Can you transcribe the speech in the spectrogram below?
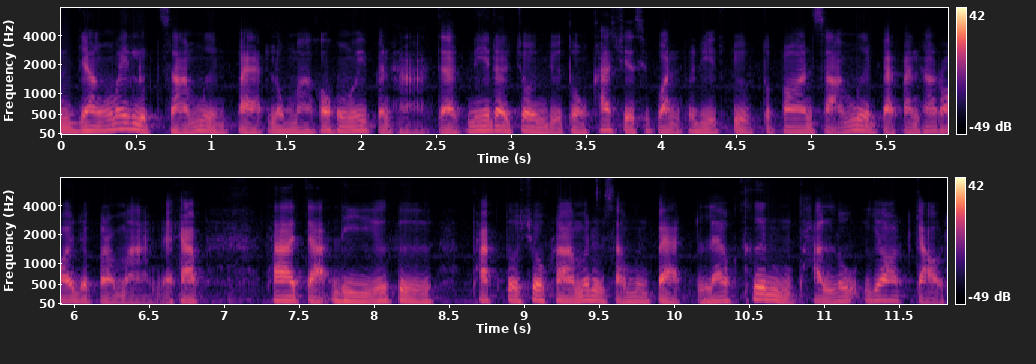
นส์ยังไม่หลุด 38,000 ลงมาก็คงไม่มีปัญหา แต่นี่ดาวโจนส์อยู่ตรงค่าเฉลี่ย10 วันพอดีอยู่ประมาณ 38,500 โดยประมาณนะครับ ถ้าจะดีก็คือพักตัวชั่วคราวไม่หลุด38,000 แล้วขึ้นทะลุยอดเก่าแ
